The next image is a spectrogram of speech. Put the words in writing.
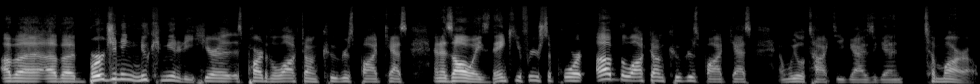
of a, of a burgeoning new community here as part of the locked on cougars podcast. And as always thank you for your support of the locked on cougars podcast and we will talk to you guys again tomorrow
